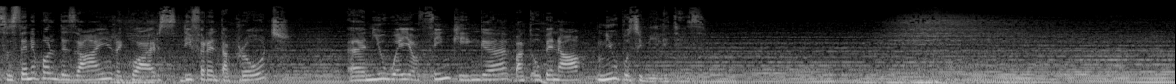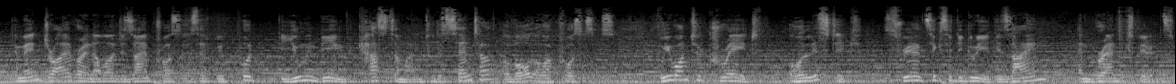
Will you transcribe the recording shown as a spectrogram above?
Sustainable design requires different approach, a new way of thinking, uh, but open up new possibilities. The main driver in our design process is that we put the human being, the customer, into the center of all our processes. We want to create a holistic 360 degree design and brand experience.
